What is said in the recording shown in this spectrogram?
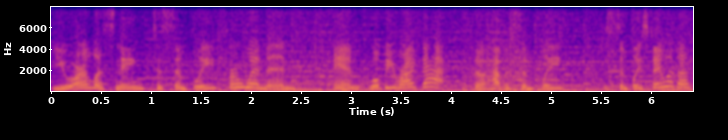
You are listening to Simply for Women, and we'll be right back. So have a simply, just simply stay with us.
